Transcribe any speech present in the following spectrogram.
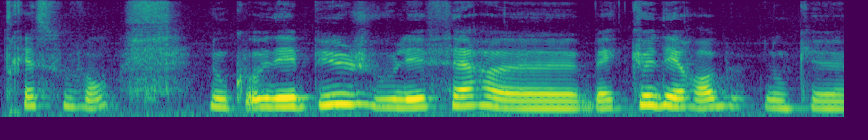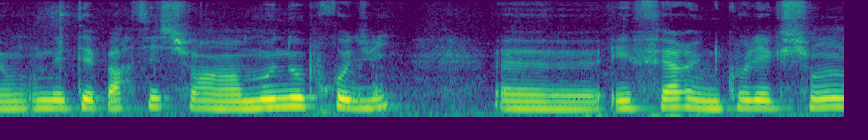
très souvent. Donc, au début, je voulais faire euh, bah, que des robes. Donc, on était parti sur un monoproduit et faire une collection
